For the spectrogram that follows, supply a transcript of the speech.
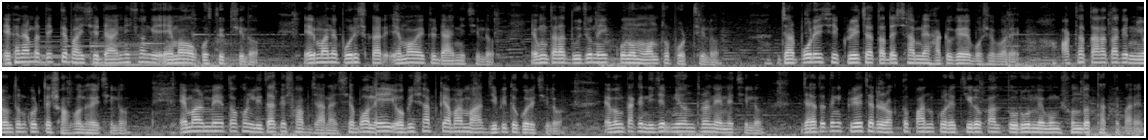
এখানে আমরা দেখতে পাই সেই ডাইনির সঙ্গে এমাও উপস্থিত ছিল। এর মানে পরিষ্কার এমাও একটি ডাইনি ছিল এবং তারা দুজনেই কোনো মন্ত্র পড়ছিল। যার পরেই সেই ক্রিয়েচার তাদের সামনে হাঁটু গেড়ে বসে পড়ে। অর্থাৎ তারা তাকে নিয়ন্ত্রণ করতে সফল হয়েছিল। এমার মেয়ে তখন লিজাকে সব জানায়। সে বলে, এই অভিশাপকে আমার মা জীবিত করেছিল এবং তাকে নিজের নিয়ন্ত্রণে এনেছিল, যাতে তিনি ক্রিয়েচারের রক্ত পান করে চিরকাল তরুণ এবং সুন্দর থাকতে পারেন।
